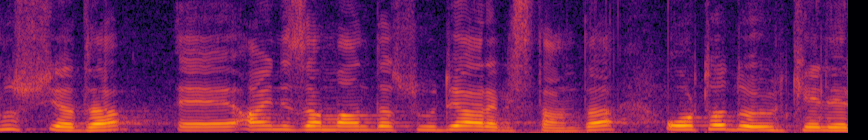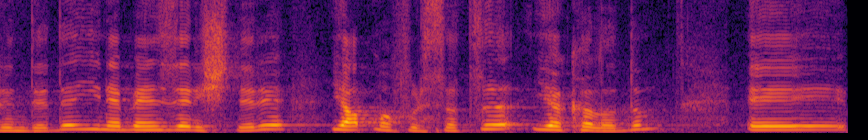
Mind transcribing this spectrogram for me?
Rusya'da, e, aynı zamanda Suudi Arabistan'da, Orta Doğu ülkelerinde de yine benzer işleri yapma fırsatı yakaladım. E,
